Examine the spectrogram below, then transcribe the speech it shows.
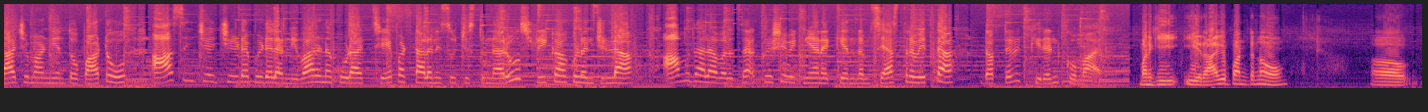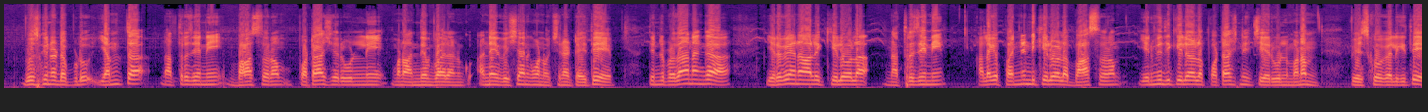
యాజమాన్యంతో పాటు ఆశించే చీడపీడల నివారణ కూడా చేపట్టాలని సూచిస్తున్నారు శ్రీకాకుళం జిల్లా ఆముదాల వలస కృషి విజ్ఞాన కేంద్రం శాస్త్రవేత్త డాక్టర్ కిరణ్ కుమార్. మనకి ఈ రాగి పంటను వేసుకునేటప్పుడు ఎంత నత్రజని భాస్వరం పొటాష్ ఎరువుల్ని మనం అందివ్వాలనుకు అనే విషయానికి మనం వచ్చినట్టయితే దీంట్లో ప్రధానంగా ఇరవై నాలుగు కిలోల నత్రజని అలాగే పన్నెండు కిలోల భాస్వరం ఎనిమిది కిలోల పొటాషియం ఇచ్చే ఎరువులను మనం వేసుకోగలిగితే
